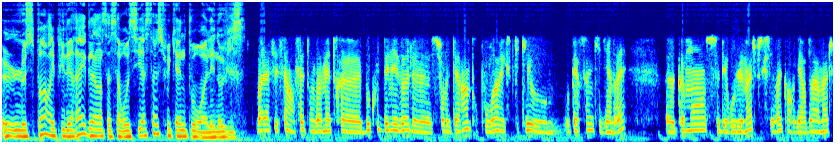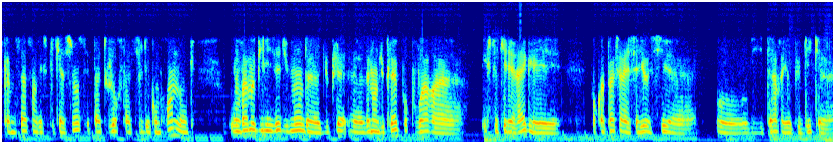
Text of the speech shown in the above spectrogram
le sport et puis les règles. hein. Ça sert aussi à ça ce week-end pour euh, les novices. Voilà, c'est ça. En fait, on va mettre beaucoup de bénévoles sur le terrain pour pouvoir expliquer aux, aux personnes qui viendraient euh, comment se déroule le match, parce que c'est vrai qu'en regardant un match comme ça sans explication, c'est pas toujours facile de comprendre. Donc, on va mobiliser du monde du club, euh, venant du club pour pouvoir euh, expliquer les règles et pourquoi pas faire essayer aussi euh, aux visiteurs et au public euh,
